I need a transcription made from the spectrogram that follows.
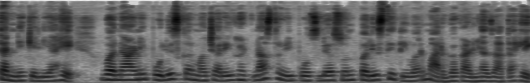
त्यांनी केली आहे. वन आणि पोलीस कर्मचारी घटनास्थळी पोहोचले असून परिस्थितीवर मार्ग काढला जात आहे.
